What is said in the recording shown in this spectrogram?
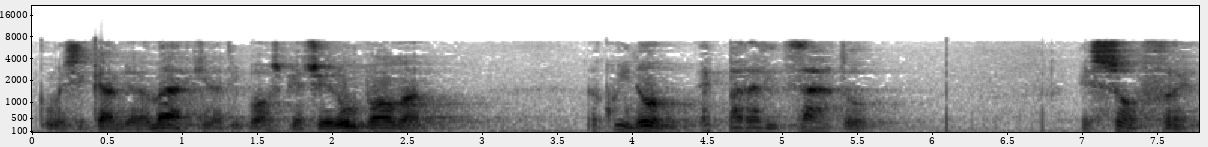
Come si cambia la macchina, ti può spiacere un po', ma, ma qui no, è paralizzato e soffre,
